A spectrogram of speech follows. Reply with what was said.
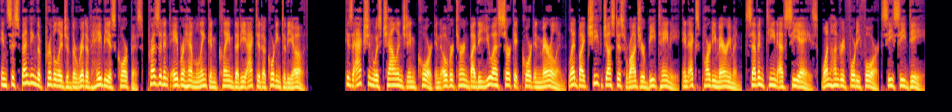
In suspending the privilege of the writ of habeas corpus, President Abraham Lincoln claimed that he acted according to the oath. His action was challenged in court and overturned by the U.S. Circuit Court in Maryland led by Chief Justice Roger B. Taney in Ex parte Merryman, 17 FCAs, 144 ccd.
